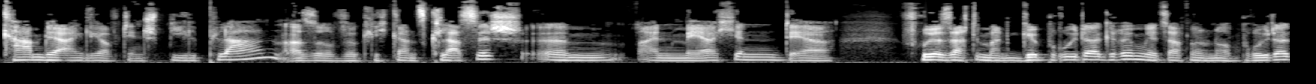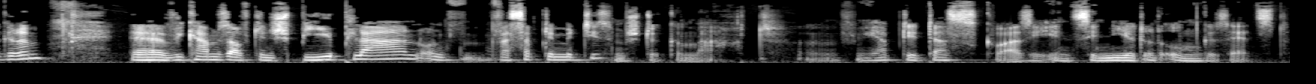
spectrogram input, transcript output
kam der eigentlich auf den Spielplan? Also wirklich ganz klassisch, ähm, ein Märchen der Früher sagte man Gebrüder Grimm, jetzt sagt man nur noch Brüder Grimm. Äh, wie kam es auf den Spielplan und was habt ihr mit diesem Stück gemacht? Äh, wie habt ihr das quasi inszeniert und umgesetzt?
